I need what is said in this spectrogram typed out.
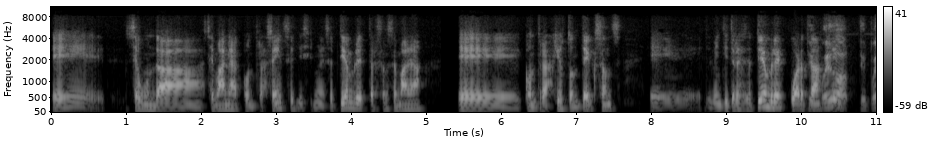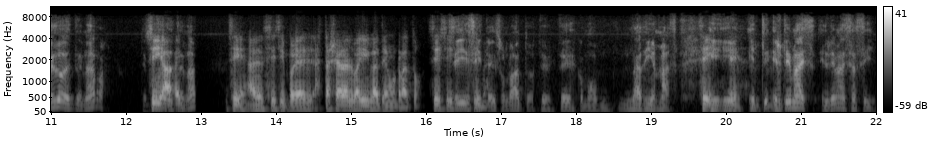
Eh, segunda semana contra Saints el 19 de septiembre. Tercera semana eh, contra Houston Texans eh, el 23 de septiembre. Cuarta. ¿Te puedo, ¿te puedo detener? sí, sí, sí, sí, hasta llegar al Bahía va a tener un rato. Sí, sí. Sí, sí, te es un rato, te, es como unas 10 más. Sí, eh, el, tema es, el tema es así.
